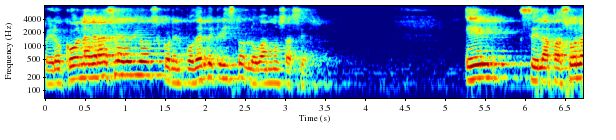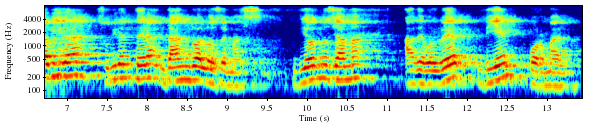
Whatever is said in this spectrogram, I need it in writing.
Pero con la gracia de Dios, con el poder de Cristo, lo vamos a hacer. Él se la pasó la vida, su vida entera, dando a los demás. Dios nos llama a devolver bien por mal.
